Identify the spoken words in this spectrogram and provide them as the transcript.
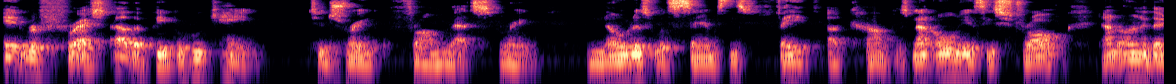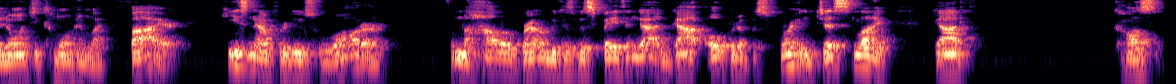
it refreshed other people who came to drink from that spring. Notice what Samson's faith accomplished. Not only is he strong, not only the anointing come on him like fire, he's now produced water from the hollow ground because of his faith in God. God opened up a spring, just like God caused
